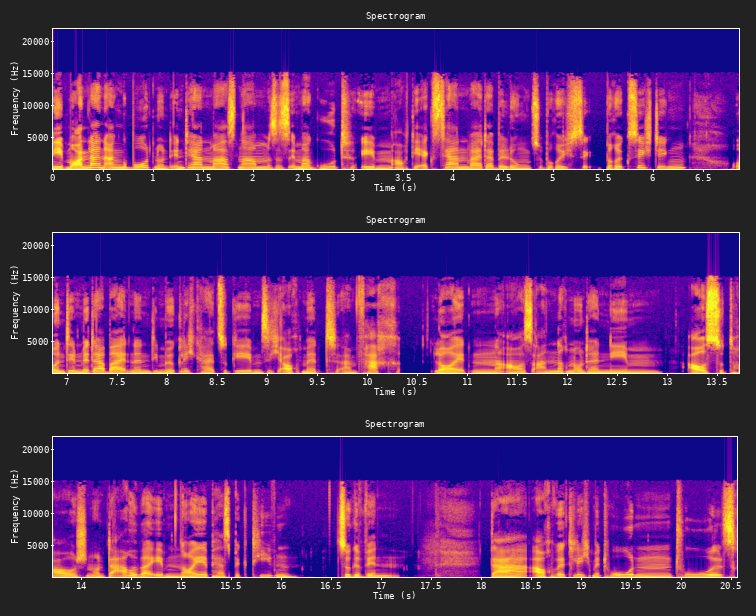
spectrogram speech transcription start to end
Neben Online-Angeboten und internen Maßnahmen ist es immer gut, eben auch die externen Weiterbildungen zu berücksichtigen und den Mitarbeitenden die Möglichkeit zu geben, sich auch mit ähm, Fachleuten aus anderen Unternehmen auszutauschen und darüber eben neue Perspektiven zu gewinnen da auch wirklich Methoden, Tools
